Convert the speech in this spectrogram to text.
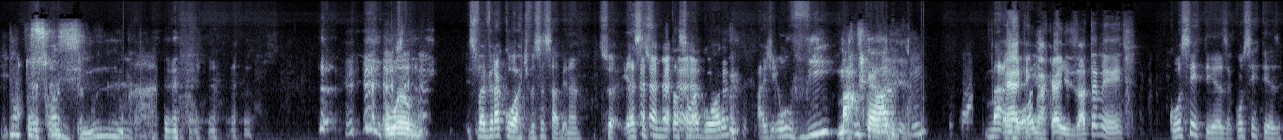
e eu tô sozinho, cara. Eu amo. Isso vai virar corte, você sabe, né? Essa é a sua imitação agora. Eu vi. Marcos Calab. Mas, é, lógico, tem que marcar exatamente. Com certeza, com certeza.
